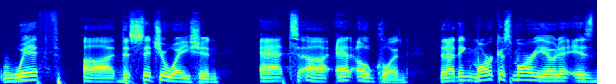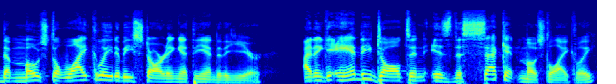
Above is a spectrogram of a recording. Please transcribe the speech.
with uh, the situation at uh, at Oakland that I think Marcus Mariota is the most likely to be starting at the end of the year. I think Andy Dalton is the second most likely.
